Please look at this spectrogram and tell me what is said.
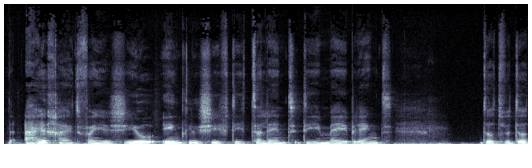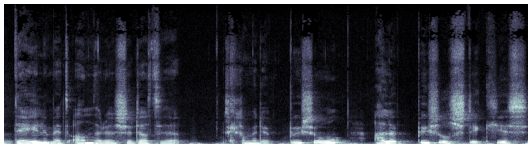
de eigenheid van je ziel, inclusief die talenten die je meebrengt, dat we dat delen met anderen, zodat de, zeg maar, de puzzel, alle puzzelstukjes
